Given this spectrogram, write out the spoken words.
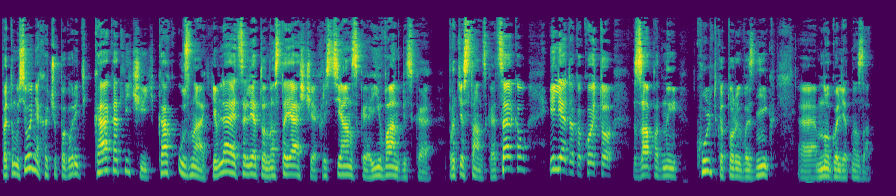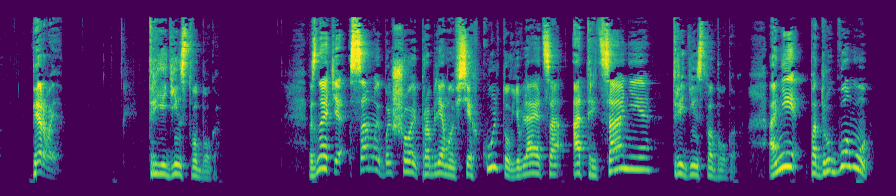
Поэтому сегодня я хочу поговорить, как отличить, как узнать, является ли это настоящая христианская, евангельская, протестантская церковь, или это какой-то западный культ, который возник э, много лет назад. Первое. Триединство Бога. Вы знаете, самой большой проблемой всех культов является отрицание триединства Бога. Они по-другому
